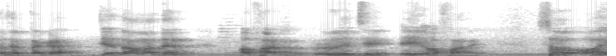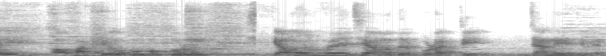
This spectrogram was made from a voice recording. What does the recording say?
হাজার টাকা। যেহেতু আমাদের অফার রয়েছে এই অফারে সো ওই অফারটি উপভোগ করুন। কেমন হয়েছে আমাদের প্রোডাক্টটি জানিয়ে দেবেন।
